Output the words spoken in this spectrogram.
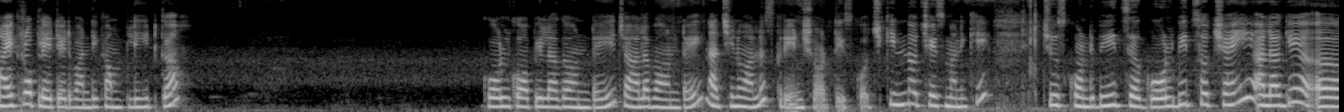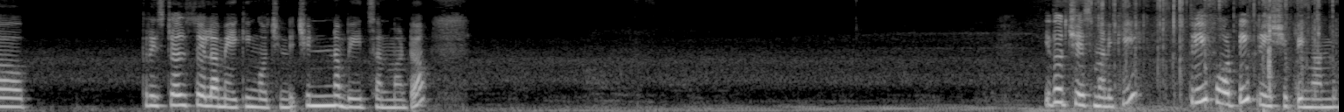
మైక్రోప్లేటెడ్ వండి కంప్లీట్గా గోల్డ్ కాపీ లాగా ఉంటాయి చాలా బాగుంటాయి. నచ్చిన వాళ్ళు స్క్రీన్ షాట్ తీసుకోవచ్చు. కింద వచ్చేసి మనకి చూసుకోండి బీడ్స్ గోల్డ్ బీడ్స్ వచ్చాయి. అలాగే క్రిస్టల్స్తో ఇలా మేకింగ్ వచ్చింది. చిన్న బీడ్స్ అనమాట ఇది వచ్చేసి మనకి త్రీ ఫార్టీ ఫ్రీ షిప్పింగ్ అండి.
